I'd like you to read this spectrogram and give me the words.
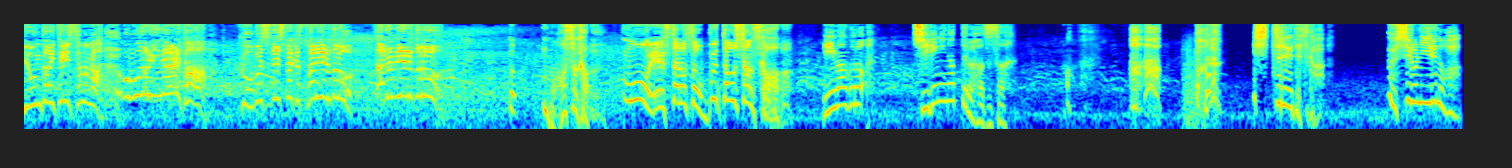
四大天使様がお戻りになられた。ご無事でしたかサリエル殿タルビエル殿。ままさかもうエスタロッサをぶっ倒したんすか？今頃塵になってるはずさ。失礼ですが後ろにいるのはん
